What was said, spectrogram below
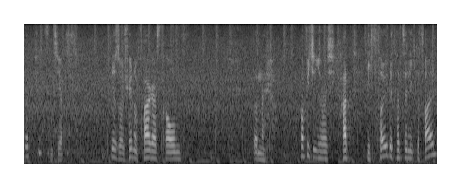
Was piepst hier? Hier so schön im Fahrgastraum. Dann hoffe ich, euch hat die Folge tatsächlich gefallen.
